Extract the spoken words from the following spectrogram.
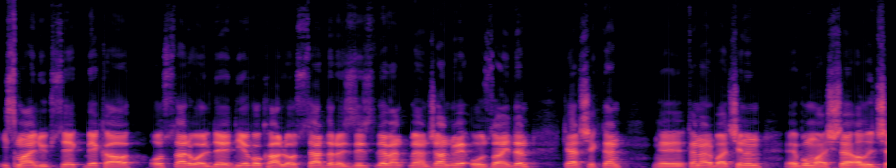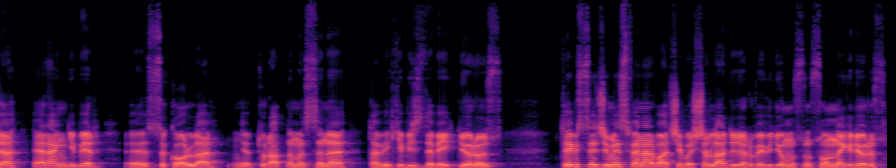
İsmail Yüksek, Bekao, Osterwolde, Diego Carlos, Serdar Aziz, Levent Mercan ve Oğuz. Gerçekten Fenerbahçe'nin e, bu maçta alacağı herhangi bir e, skorla e, tur atlamasını tabii ki biz de bekliyoruz. Temsilcimiz Fenerbahçe başarılar diliyor ve videomuzun sonuna geliyoruz.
